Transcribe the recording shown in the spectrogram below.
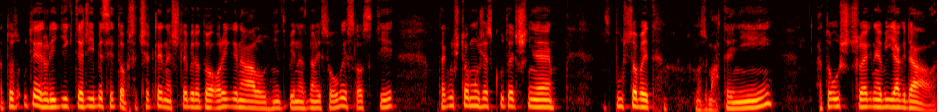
A to u těch lidí, kteří by si to přečetli, nešli by do toho originálu, nic by neznali souvislosti, tak už to může skutečně způsobit zmatení a to už člověk neví, jak dál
